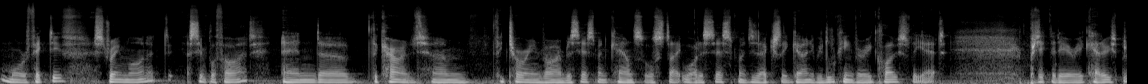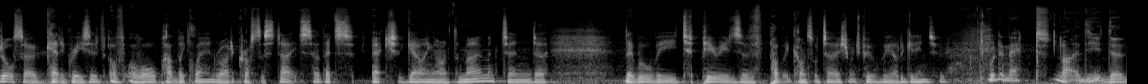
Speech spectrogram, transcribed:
more effective, streamline it, simplify it, and uh, the current um, Victorian Environment Assessment Council statewide assessment is actually going to be looking very closely at protected area categories, but also categories of, of, of all public land right across the state. So that's actually going on at the moment, and uh, there will be t- periods of public consultation which people will be able to get into. Would an act like the, the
